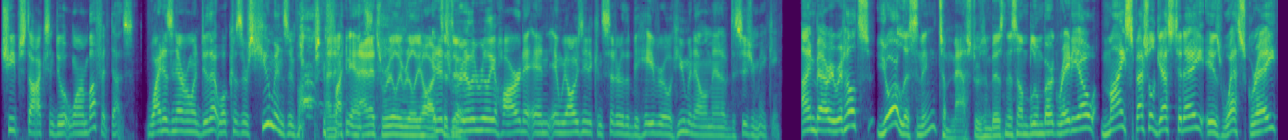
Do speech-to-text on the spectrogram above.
cheap stocks and do what Warren Buffett does. Why doesn't everyone do that? Well, because there's humans involved in And, it- finance and it's really really hard and it's do. really really hard and and we always need to consider the behavioral human element of decision making I'm Barry Ritholtz. You're listening to Masters in Business on Bloomberg Radio. My special guest today is Wes Gray.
